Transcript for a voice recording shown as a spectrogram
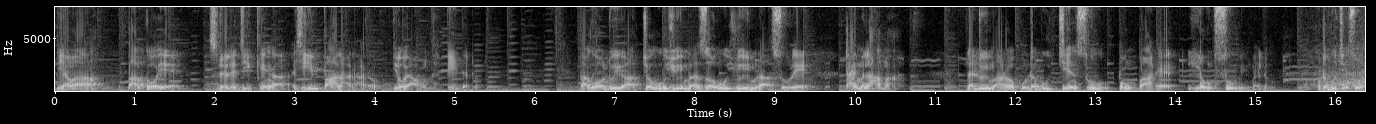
ဒီမှာတာကော့ရဲ့ strategy king ကအရေးပါလာတာတော့ပြောရအောင်ပဲပေးတဲ့တော့တာကော့တွေးကကြော့ကိုရွေးမလားဇော့ကိုရွေးမလားဆိုတဲ့ဒိုင်မလာမှာ လက်တွေ့မှာတော့ဗုဒ္ဓဘူးကျင်ဆိုးကိုပုံပါတဲ့လုံးဆို့ပြီမဲ့လို့ဗုဒ္ဓဘူးကျင်ဆိုးက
